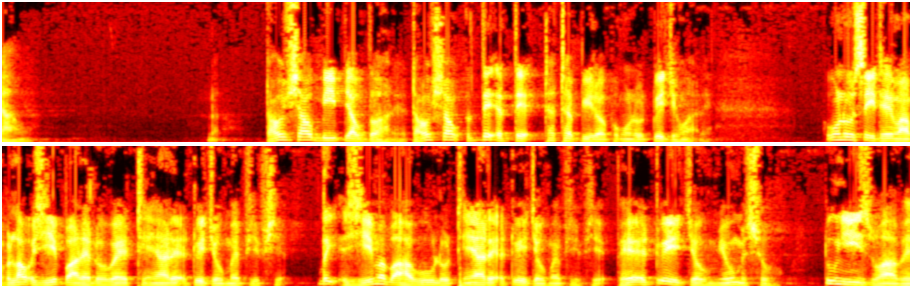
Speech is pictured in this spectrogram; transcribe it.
ရဘူးနော် တောက်လျှောက်ပြီးပျောက်သွားတယ်တောက်လျှောက်အစ်စ်အစ်စ်ထပ်ထပ်ပြီးတော့ဘုန်းဘုန်းတို့တွေ့ကြုံရတယ်ဘုန်းဘုန်းတို့စိတ်ထဲမှာဘလောက်အရေးပါတယ်လို့ပဲထင်ရတဲ့အတွေ့အကြုံပဲဖြစ်ဖြစ်သိအရေးမပါဘူးလို့ထင်ရတဲ့အတွေ့အကြုံပဲဖြစ်ဖြစ်ဘယ်အတွေ့အကြုံမျိုးမဆိုတူညီစွာပဲ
